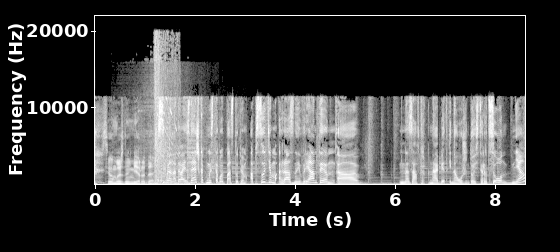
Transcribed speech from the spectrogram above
Все можно в меру, да. Семен, а давай знаешь, как мы с тобой поступим? Обсудим разные варианты а, на завтрак, на обед и на ужин. То есть рацион дня,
